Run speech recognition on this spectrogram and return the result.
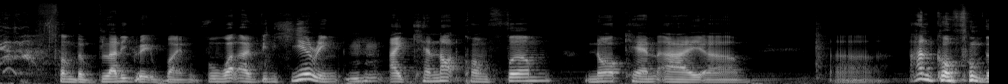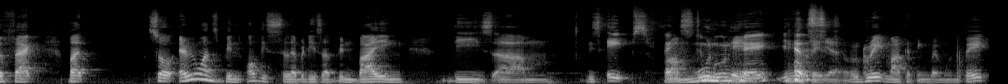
from the bloody grapevine, from what I've been hearing, Mm-hmm. I cannot confirm nor can I um, uh, unconfirm the fact. But so everyone's been all these celebrities have been buying these um these apes from Thanks MoonPay. MoonPay, yes. MoonPay, yeah, great marketing by MoonPay,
